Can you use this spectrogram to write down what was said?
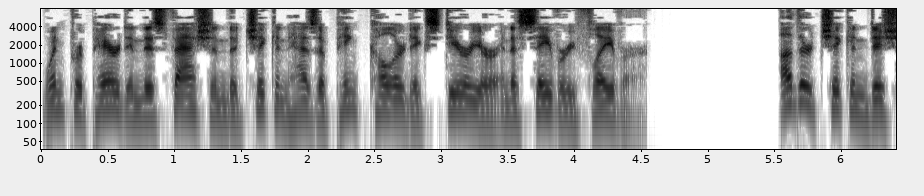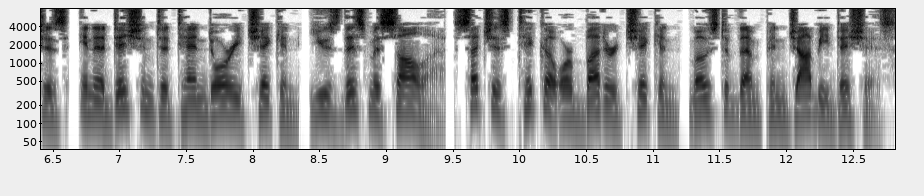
When prepared in this fashion, the chicken has a pink colored exterior and a savory flavor. Other chicken dishes, in addition to tandoori chicken, use this masala, such as tikka or butter chicken, most of them Punjabi dishes.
